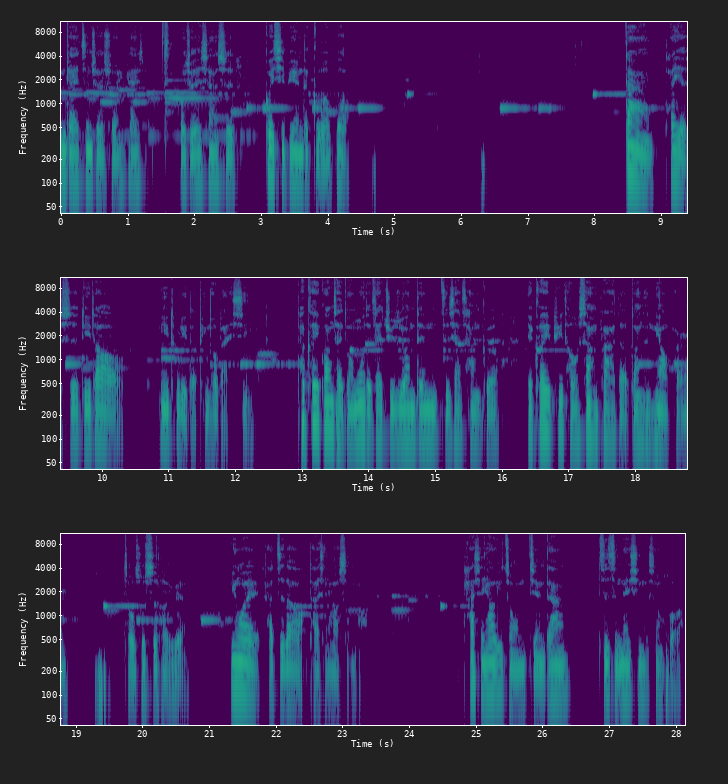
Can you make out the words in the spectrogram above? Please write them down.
应该正确的说，应该。我觉得像是贵气逼人的格格，但他也是低到泥土里的平头百姓。他可以光彩夺目的在聚光灯之下唱歌，也可以披头散发的端着尿盆走出四合院，因为他知道他想要什么。他想要一种简单、直指内心的生活，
